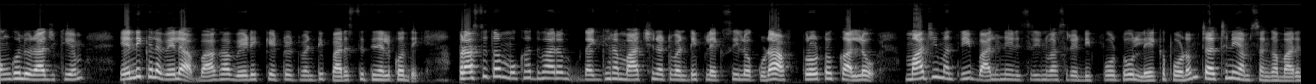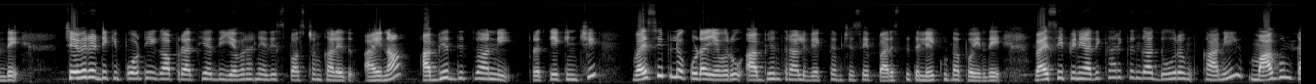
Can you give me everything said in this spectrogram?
ఒంగోలు రాజకీయం ఎన్నికల వేళ బాగా వేడెక్కేటటువంటి పరిస్థితి నెలకొంది. ప్రస్తుతం ముఖద్వారం దగ్గర మార్చినటువంటి ఫ్లెక్సీలో కూడా ప్రోటోకాల్లో మాజీ మంత్రి బాలినేని శ్రీనివాసరెడ్డి ఫోటో లేకపోవడం చర్చనీయాంశంగా మారింది. చెవిరెడ్డికి పోటీగా ప్రత్యర్థి ఎవరనేది స్పష్టం కాలేదు. అయినా అభ్యర్థిత్వాన్ని ప్రత్యేకించి వైసీపీలో కూడా ఎవరు అభ్యంతరాలు వ్యక్తం చేసే పరిస్థితి లేకుండా పోయింది. వైసీపీని అధికారికంగా దూరం కానీ మాగుంట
